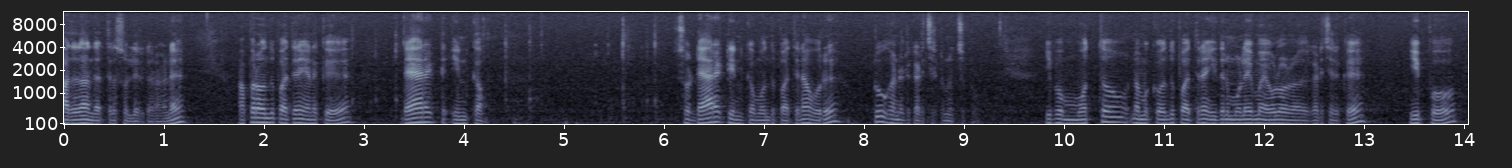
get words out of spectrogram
அதை தான் இந்த இடத்துல சொல்லியிருக்கேன் நான். அப்புறம் வந்து பார்த்தீங்கன்னா எனக்கு direct income so direct income வந்து பார்த்தீங்கன்னா ஒரு டூ ஹண்ட்ரட் கிடச்சிருக்குன்னு வச்சுப்போம். இப்போ மொத்தம் நமக்கு வந்து பார்த்தீங்கன்னா இதன் மூலயமா எவ்வளோ கிடச்சிருக்கு? இப்போது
